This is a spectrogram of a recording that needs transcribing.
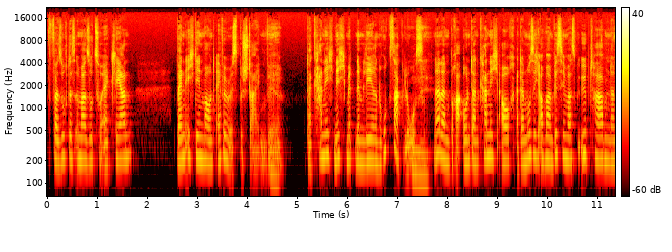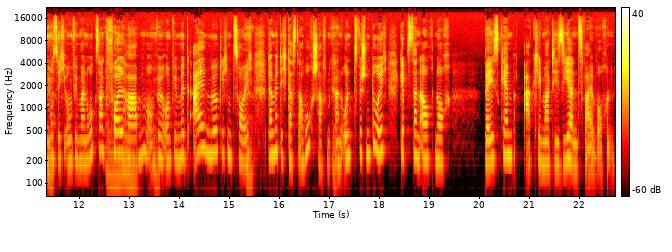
versuche das immer so zu erklären, wenn ich den Mount Everest besteigen will. Ja da kann ich nicht mit einem leeren Rucksack los. Nee. Ne, dann und dann kann ich auch, dann muss ich auch mal ein bisschen was geübt haben, dann ja. muss ich irgendwie meinen Rucksack also, voll haben, irgendwie, ja. irgendwie mit allem möglichen Zeug, damit ich das da hochschaffen kann. Und zwischendurch gibt es dann auch noch Basecamp akklimatisieren zwei Wochen,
